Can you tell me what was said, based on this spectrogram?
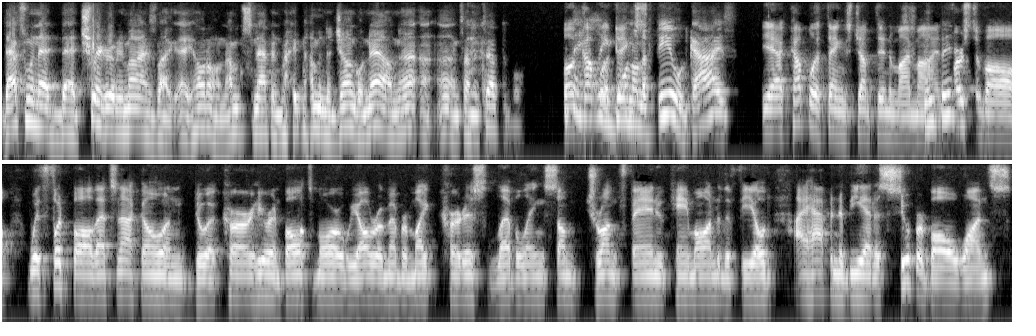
that's when that that trigger in my mind is like, hey, hold on, I'm snapping right. I'm in the jungle now. Nah, uh, uh, it's unacceptable. Well, what a couple of things, doing on the field, guys. Yeah, a couple of things jumped into my Stupid. mind. First of all, with football, that's not going to occur here in Baltimore. We all remember Mike Curtis leveling some drunk fan who came onto the field. I happened to be at a Super Bowl once,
